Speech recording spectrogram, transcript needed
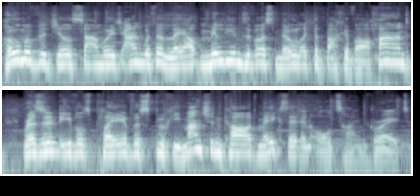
Home of the Jill sandwich, and with a layout millions of us know like the back of our hand, Resident Evil's play of the Spooky Mansion card makes it an all time great.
